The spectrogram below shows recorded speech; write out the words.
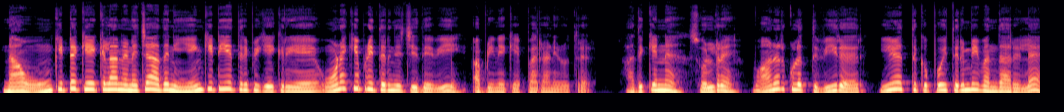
நான் உன்கிட்ட கேட்கலான்னு நினைச்சா அதை நீ என்கிட்டயே திருப்பி கேட்குறியே உனக்கு எப்படி தெரிஞ்சிச்சு தேவி? அப்படின்னு கேட்பார் அனிருத்ரர் அதுக்கு என்ன சொல்றேன். வானர் குலத்து வீரர் ஈழத்துக்கு போய் திரும்பி வந்தாருல்ல?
